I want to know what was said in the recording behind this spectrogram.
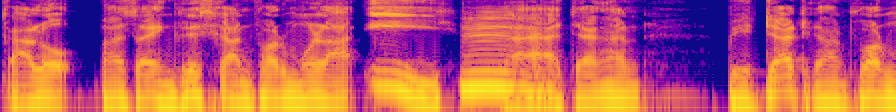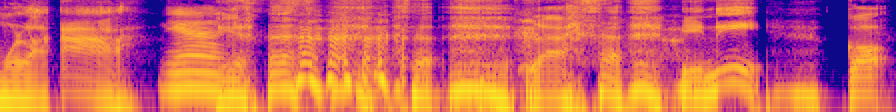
Kalau bahasa Inggris kan Formula E. Nah, jangan beda dengan Formula A. Ya. nah, ini kok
